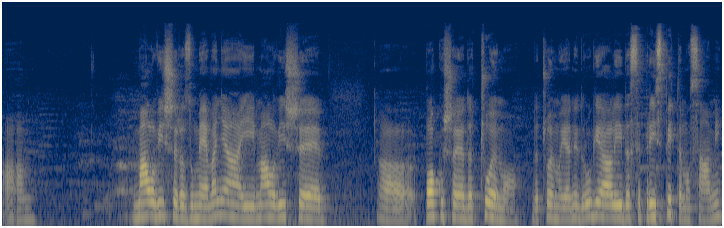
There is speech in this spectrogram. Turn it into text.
A, malo više razumevanja i malo više a, pokušaja da čujemo, da čujemo jedni drugi, ali i da se prispitamo sami.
